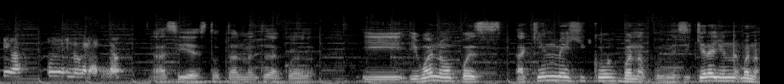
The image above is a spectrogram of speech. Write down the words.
se va a poder lograr, ¿no? Así es, totalmente de acuerdo. Y, y bueno, pues aquí en México, bueno, pues ni siquiera hay una, bueno,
